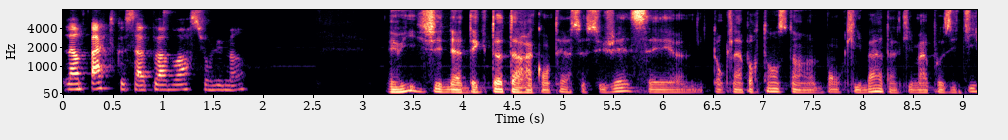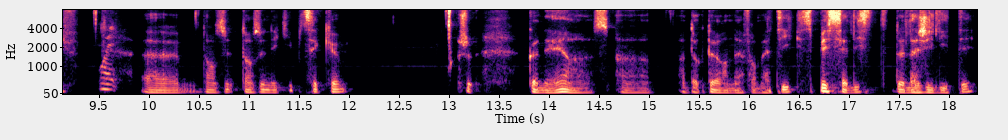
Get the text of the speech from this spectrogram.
l'impact que ça peut avoir sur l'humain oui, j'ai une anecdote à raconter à ce sujet. C'est euh, donc l'importance d'un bon climat, d'un climat positif euh, dans, dans, une équipe. C'est que je connais un, un, docteur en informatique, spécialiste de l'agilité,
